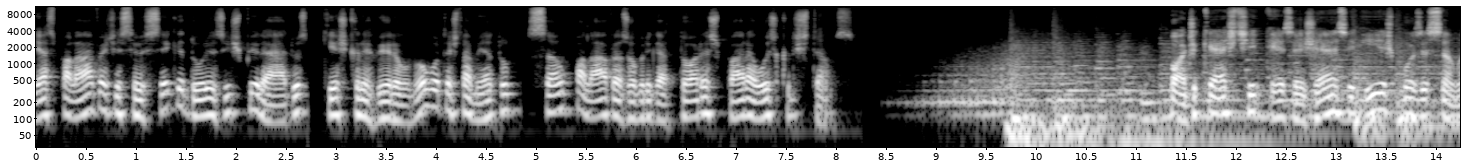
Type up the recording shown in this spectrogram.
e as palavras de seus seguidores inspirados que escreveram o Novo Testamento são palavras obrigatórias para os cristãos. Podcast Exegese e Exposição.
